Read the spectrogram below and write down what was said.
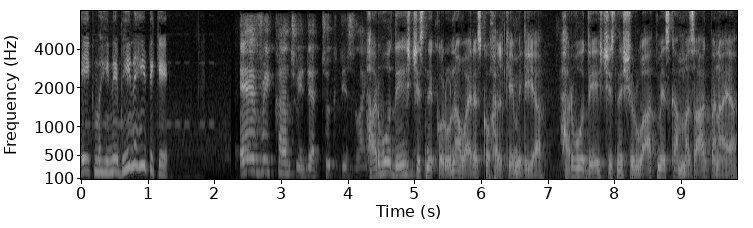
एक महीने भी नहीं टिके। हर वो देश जिसने कोरोना वायरस को हल्के में लिया हर वो देश जिसने शुरुआत में इसका मज़ाक बनाया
